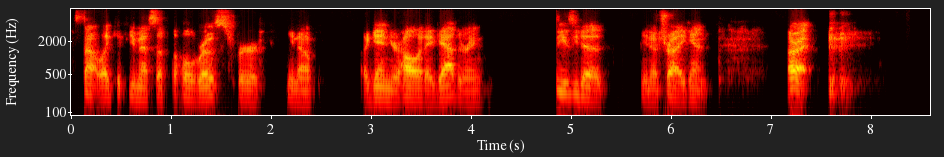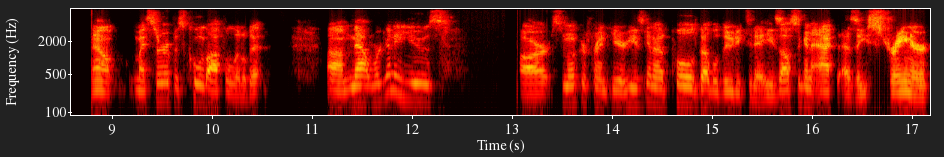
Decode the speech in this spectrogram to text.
It's not like if you mess up the whole roast for you know, again your holiday gathering. It's easy to you know try again. All right. now my syrup has cooled off a little bit. Um, now we're going to use our smoker friend here, he's going to pull double duty today. He's also going to act as a strainer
